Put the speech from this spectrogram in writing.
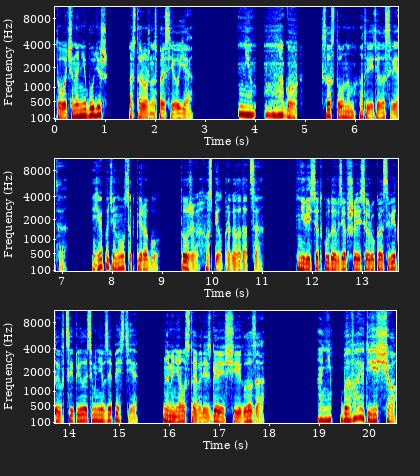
«Точно не будешь?» – осторожно спросил я. «Не могу», – со стоном ответила Света. Я потянулся к пирогу. Тоже успел проголодаться. Невесть откуда взявшаяся рука Светы вцепилась мне в запястье. На меня уставились горящие глаза. «Они бывают еще?»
